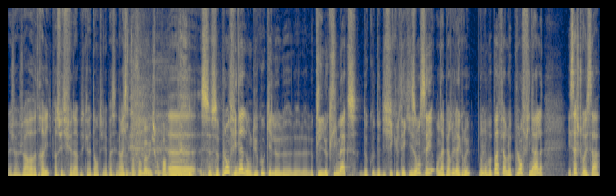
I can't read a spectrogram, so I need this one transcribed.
je, je vais avoir votre avis, enfin celui de Fiona, parce que Adam, tu n'es pas scénariste. t'en faut, bah oui, je comprends. Euh, ce, ce plan final, donc du coup, qui est le, le- le- le cli- le climax de, de difficulté qu'ils ont, c'est on a perdu la grue, donc Mm. on peut pas faire le plan final. Et ça, je trouvais ça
